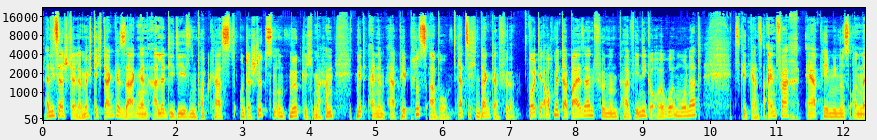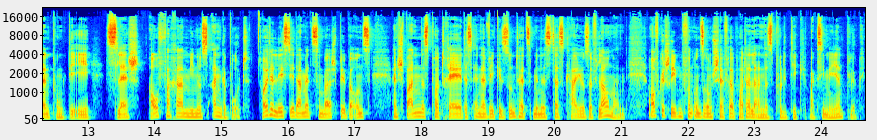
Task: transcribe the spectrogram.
An dieser Stelle möchte ich Danke sagen an alle, die diesen Podcast unterstützen und möglich machen mit einem RP Plus Abo. Herzlichen Dank dafür. Wollt ihr auch mit dabei sein für nur ein paar wenige Euro im Monat? Es geht ganz einfach. rp-online.de slash Aufwacher-Angebot. Heute lest ihr damit zum Beispiel bei uns ein spannendes Porträt des NRW-Gesundheitsministers Karl-Josef Laumann, aufgeschrieben von unserem Chefreporter Landespolitik Maximilian Plück.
